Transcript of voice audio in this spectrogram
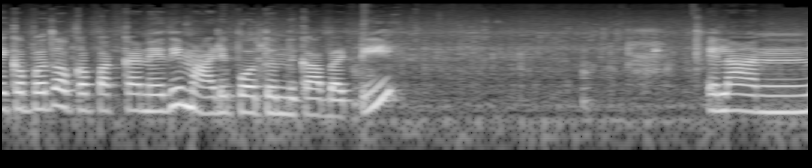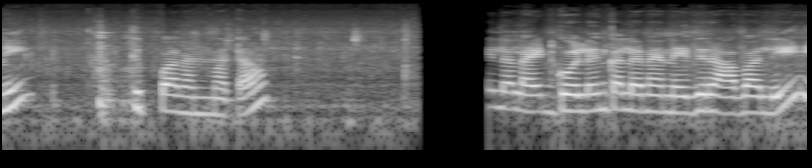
లేకపోతే ఒక పక్క అనేది మాడిపోతుంది కాబట్టి ఇలా అన్నీ తిప్పాలన్నమాట. ఇలా లైట్ గోల్డెన్ కలర్ అనేది రావాలి.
